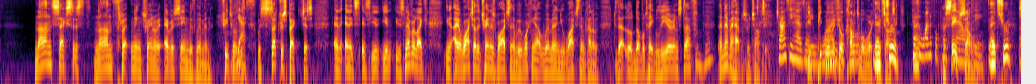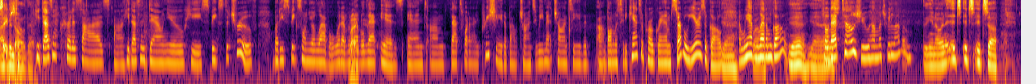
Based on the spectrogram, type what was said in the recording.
non-sexist, non-threatening trainer I've ever seen with women. Treats women Yes. with, with such respect. Just and and it's it's you, you, it's never like you know. I watch other trainers watch and we're working out with women, and you watch them kind of do that little double take leer and stuff. That never happens with Chauncey. Chauncey has a You- pe- wonderful. women feel comfortable working That's with true. Chauncey. Has a Uh, wonderful a safe zone. personality. That's true. Safe I've been zone. told that. He doesn't criticize. Uh, he doesn't down you. He speaks the truth, but he speaks on your level, whatever Right. level that is, and um, that's what I appreciate about Chauncey. We met Chauncey, the uh, Baltimore City Cancer Program, several years ago, Yeah. and we haven't Wow. let him go. Yeah, yeah. So was- that tells you how much we love him. you know, and it's it's it's uh,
